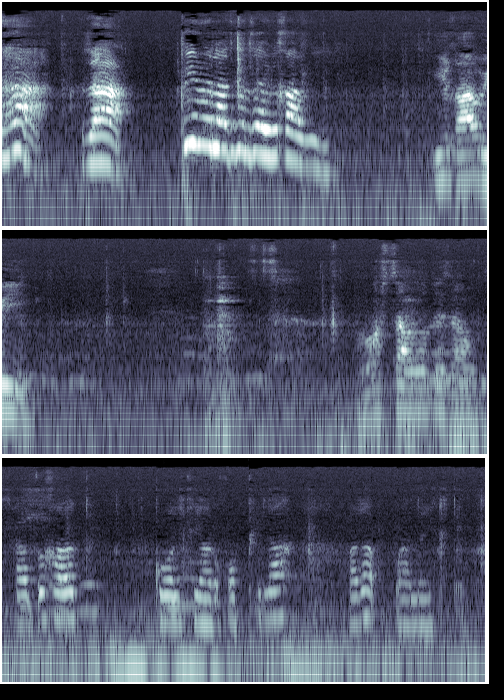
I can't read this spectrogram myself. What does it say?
რა რა პირველ ადგილზე ვიყავი. იყავი. მოსწავლობდე ზაუ. საფუხად გოლფი არ ყოფილა, მაგრამ მალე იქნება.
